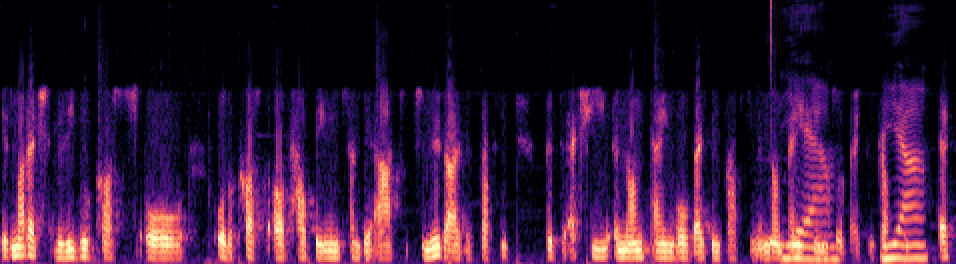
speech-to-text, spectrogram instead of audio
is not actually the legal costs or or the cost of helping somebody out to move out of the property, but it's actually a non-paying or vacant property, a non-paying Yeah. or vacant property. Yeah. That,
